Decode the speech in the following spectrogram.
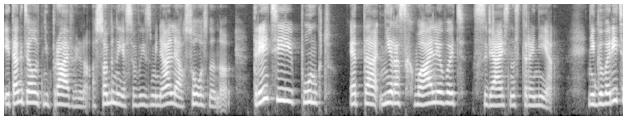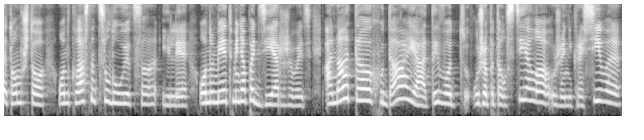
И так делать неправильно, особенно если вы изменяли осознанно. Третий пункт — это не расхваливать связь на стороне. Не говорить о том, что он классно целуется или он умеет меня поддерживать. Она-то худая, а ты вот уже потолстела, уже некрасивая.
